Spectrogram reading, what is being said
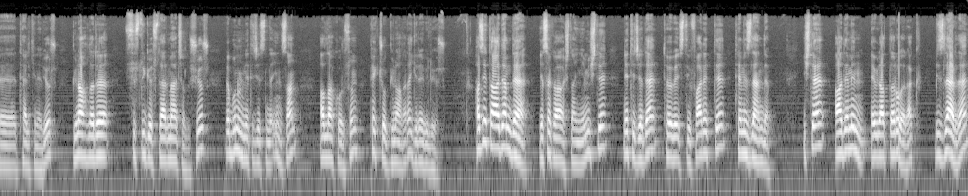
e, telkin ediyor. Günahları süslü göstermeye çalışıyor ve bunun neticesinde insan Allah korusun pek çok günahlara girebiliyor. Hz. Adem de yasak ağaçtan yemişti. Neticede tövbe istiğfar etti, temizlendi. İşte Adem'in evlatları olarak bizler de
